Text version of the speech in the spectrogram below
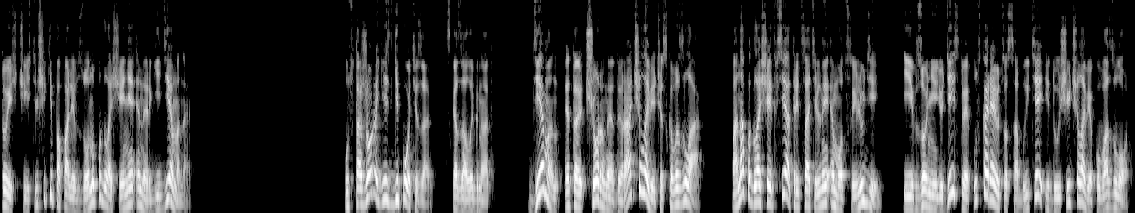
то есть чистильщики попали в зону поглощения энергии демона. «У стажера есть гипотеза», — сказал Игнат. «Демон — это черная дыра человеческого зла. Она поглощает все отрицательные эмоции людей, и в зоне ее действия ускоряются события, идущие человеку во зло».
